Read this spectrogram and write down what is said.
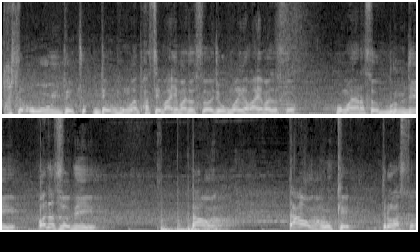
다시, 오, 이때, 초- 이때 홍만, 밥셉이 많이 맞았어. 아직 홍만이가 많이 맞았어. 하나 써. 무릎 뒤. 빠졌어, 뒤. 다운. 다운. 이렇게. 들어갔어.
